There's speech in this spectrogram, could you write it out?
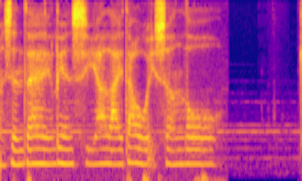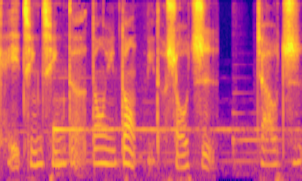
们现在练习要来到尾声喽，可以轻轻的动一动你的手指、脚趾，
